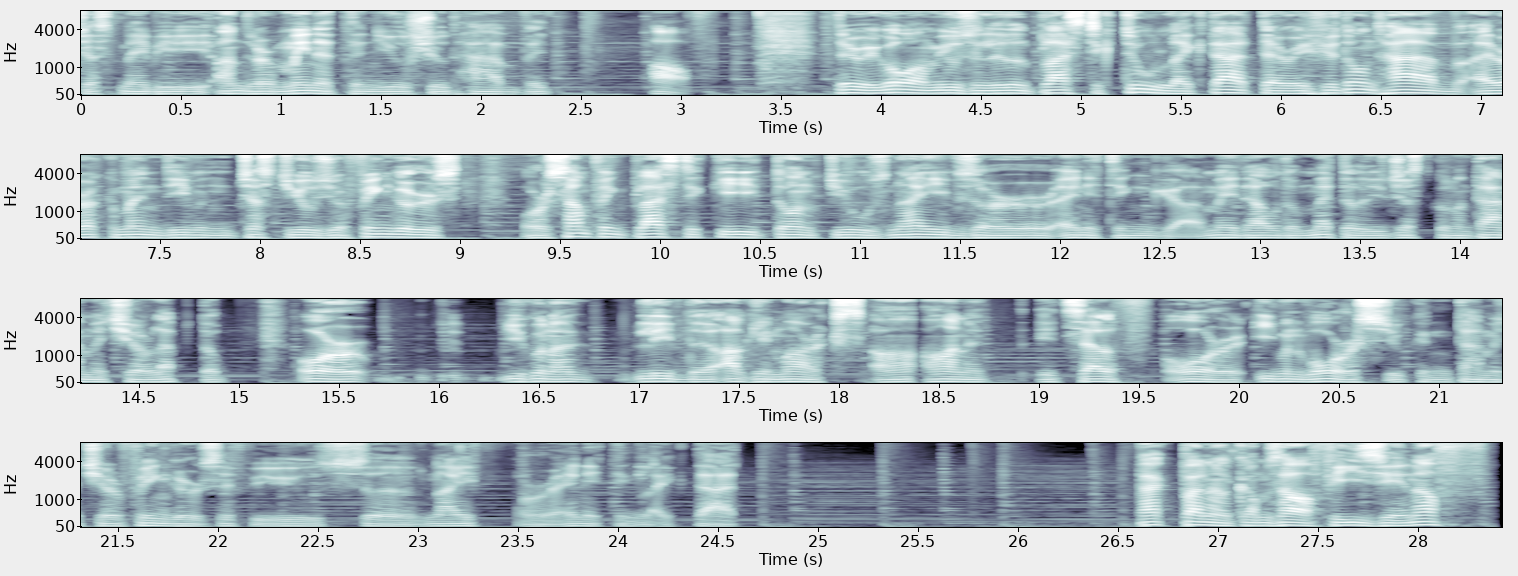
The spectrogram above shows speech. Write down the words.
just maybe under a minute and you should have it off. There you go, I'm using a little plastic tool like that there. If you don't have, I recommend even just use your fingers or something plasticky. Don't use knives or anything uh, made out of metal. You're just gonna damage your laptop or you're gonna leave the ugly marks on it itself or even worse, you can damage your fingers if you use a knife or anything like that. Back panel comes off easy enough.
